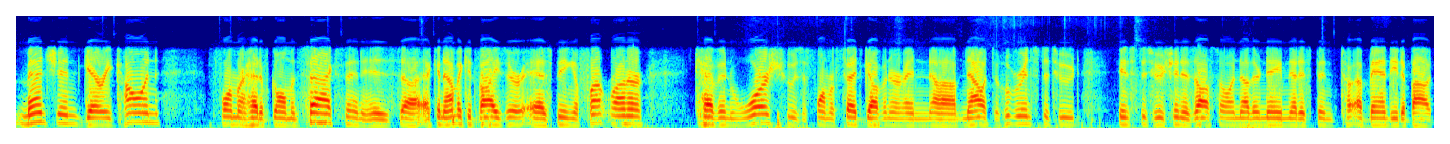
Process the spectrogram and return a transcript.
mentioned Gary Cohn, former head of Goldman Sachs, and his uh, economic advisor as being a front runner. Kevin Warsh, who's a former Fed governor and uh, now at the Hoover Institute institution, is also another name that has been t- uh, bandied about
